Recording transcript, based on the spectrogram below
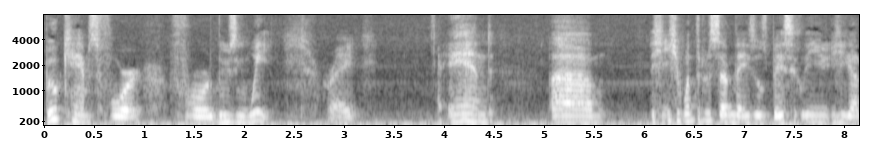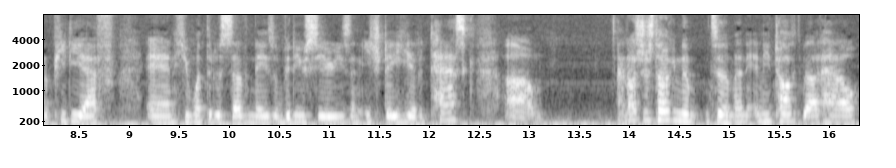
boot camps for for losing weight, right? And um, he, went through the seven days. It was basically he got a PDF and he went through the seven days of video series, and each day he had a task. Um, and I was just talking to, to him, and, and he talked about how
